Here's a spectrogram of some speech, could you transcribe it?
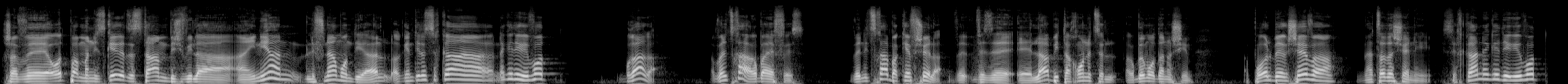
עכשיו, אה, עוד פעם, אני אזכיר את זה סתם בשביל העניין, לפני המונדיאל, ארגנטינה שיחקה נגד יריבות בררה, אבל ניצחה 4-0, וניצחה בכיף שלה, ו- וזה העלה ביטחון אצל הרבה מאוד אנשים. הפועל באר שבע, מהצד השני, שיחקה נגד יריבות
